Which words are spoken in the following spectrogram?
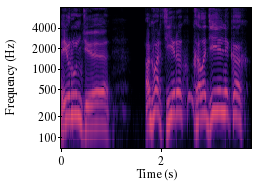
ерунде. О квартирах, холодильниках,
